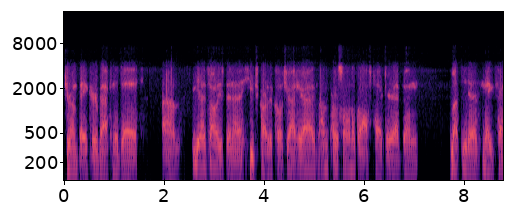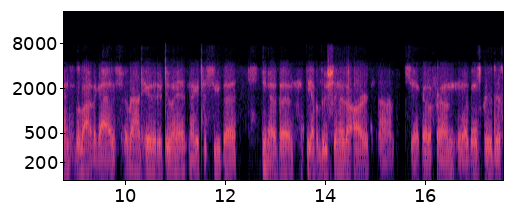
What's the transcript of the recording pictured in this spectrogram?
Jerome Baker back in the day. Um, you know, it's always been a huge part of the culture out here. I, I'm personally a glass collector. I've been lucky to make friends with a lot of the guys around here that are doing it. And I get to see the you know, the the evolution of the art, um, seeing it go from you know basically just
